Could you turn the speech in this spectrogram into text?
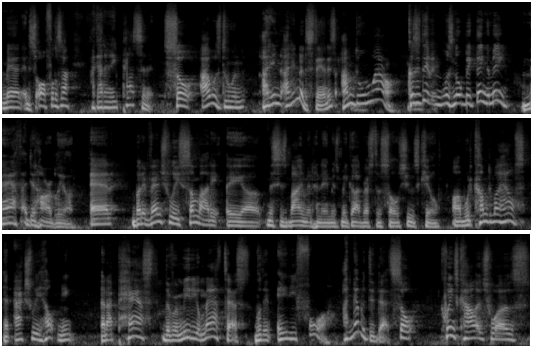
Man, and it's all philosophy. I got an A plus in it. So I was doing I didn't, I didn't understand this. I'm doing well. Cause it, it, was no big thing to me. Math, I did horribly on. And, but eventually somebody, a, uh, Mrs. Beinman, her name is, may God rest her soul, she was killed, uh, would come to my house and actually help me. And I passed the remedial math test with an 84. I never did that. So Queens College was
